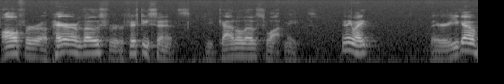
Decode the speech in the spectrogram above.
All for a pair of those for 50 cents. You gotta love swap meets. Anyway, there you go.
